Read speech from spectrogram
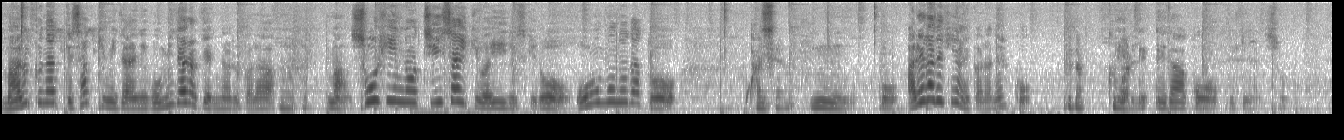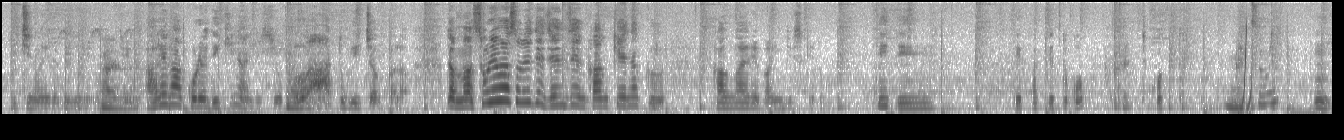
丸くなってさっきみたいにゴミだらけになるからうん。まあ商品の小さい木はいいですけど大物だと大変？うんこうあれができないからねこう。枝配り？え枝こうできないでしょ？1の枝2の枝っていう、はいあれがこれできないですよ。うん。ぶわーっと吹いちゃうから。だからまあそれはそれで全然関係なく考えればいいんですけど。でで出っ張ってっとこはい。ちょこっとうん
